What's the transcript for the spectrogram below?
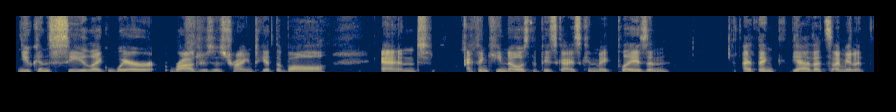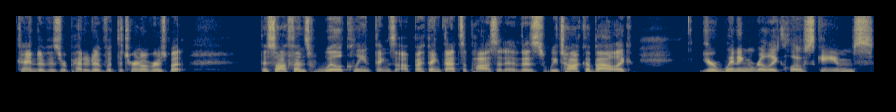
you can see like where Rodgers is trying to get the ball. And I think he knows that these guys can make plays. And I think, yeah, that's I mean, it kind of is repetitive with the turnovers, but this offense will clean things up. I think that's a positive as we talk about like you're winning really close games.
